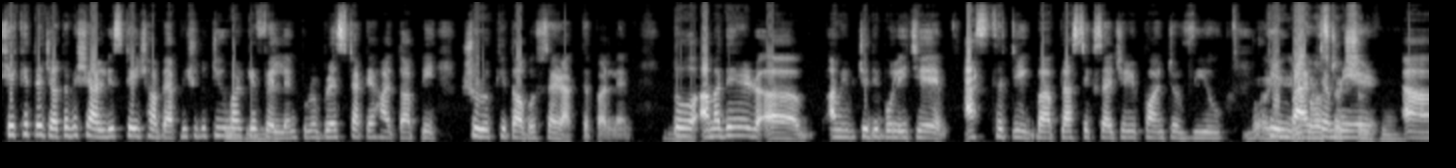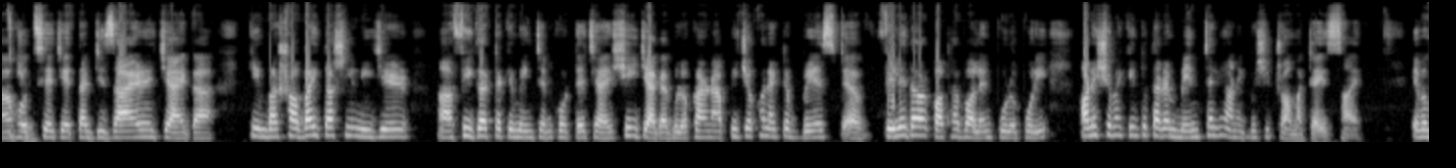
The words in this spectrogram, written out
সেক্ষেত্রে যত বেশি আর্লি স্টেজ হবে আপনি শুধু টিউমারকে। ফেললেন পুরো ব্রেস্টটাকে হয়তো আপনি সুরক্ষিত অবস্থায় রাখতে পারলেন। তো আমাদের আহ, আমি যদি বলি যে অ্যাস্থেটিক বা plastic surgery point of view কিংবা একটা মেয়ের, আহ, হচ্ছে যে তার ডিজায়ারের জায়গা কিংবা সবাই তো আসলে নিজের ফিগারটাকে মেনটেন করতে চায় সেই জায়গাগুলো। কারণ আপনি যখন একটা ব্রেস্ট ফেলে দেওয়ার কথা বলেন পুরোপুরি অনেক সময় কিন্তু তারা মেন্টালি অনেক বেশি ট্রমাটাইজ হয়। এবং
